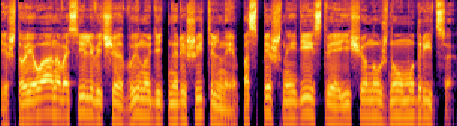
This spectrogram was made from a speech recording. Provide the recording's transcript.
и что Иоанна Васильевича вынудить на решительные, поспешные действия еще нужно умудриться,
